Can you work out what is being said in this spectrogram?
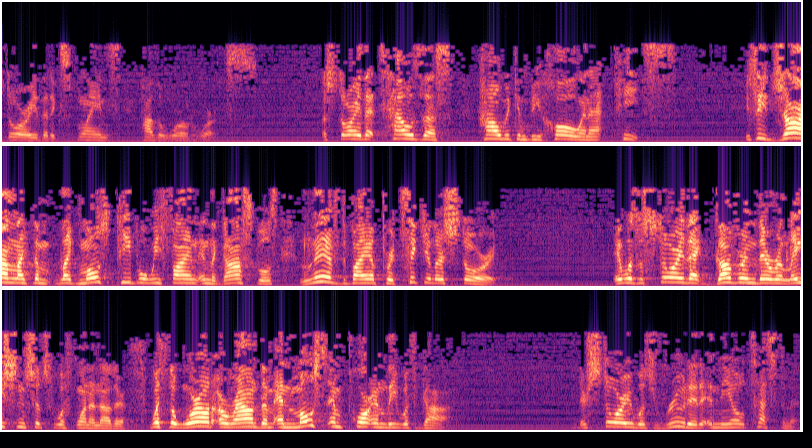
story that explains how the world works. A story that tells us how we can be whole and at peace. You see, John, like, the, like most people we find in the Gospels, lived by a particular story. It was a story that governed their relationships with one another, with the world around them, and most importantly, with God. Their story was rooted in the Old Testament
